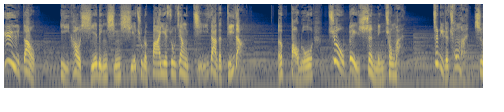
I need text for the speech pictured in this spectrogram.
遇到倚靠邪灵行邪术的巴耶稣这样极大的抵挡，而保罗就被圣灵充满。这里的充满是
